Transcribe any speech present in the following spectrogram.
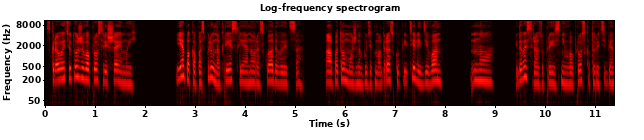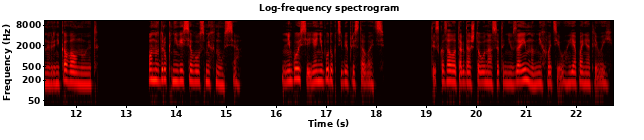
С кроватью тоже вопрос решаемый. Я пока посплю на кресле, оно раскладывается. А потом можно будет матрас купить или диван. Но и давай сразу проясним вопрос, который тебя наверняка волнует. Он вдруг невесело усмехнулся. Не бойся, я не буду к тебе приставать. Ты сказала тогда, что у нас это не взаимно, мне хватило, я понятливый.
